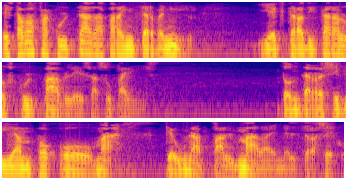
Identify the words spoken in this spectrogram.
estaba facultada para intervenir y extraditar a los culpables a su país donde recibían poco más que una palmada en el trasero.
